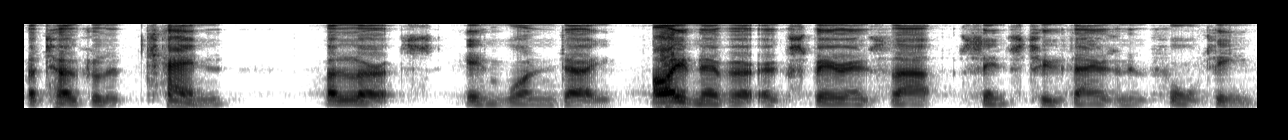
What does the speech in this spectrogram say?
A total of 10 alerts in one day. I've never experienced that since 2014.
